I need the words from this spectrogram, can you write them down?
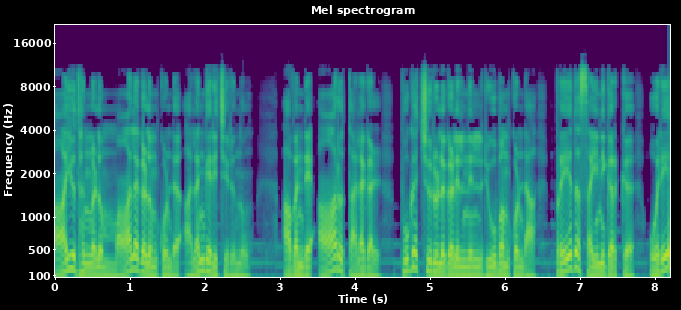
ആയുധങ്ങളും മാലകളും കൊണ്ട് അലങ്കരിച്ചിരുന്നു. അവന്റെ ആറു തലകൾ പുകച്ചുരുളുകളിൽ നിന്ന് രൂപം കൊണ്ട പ്രേതസൈനികർക്ക് ഒരേ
